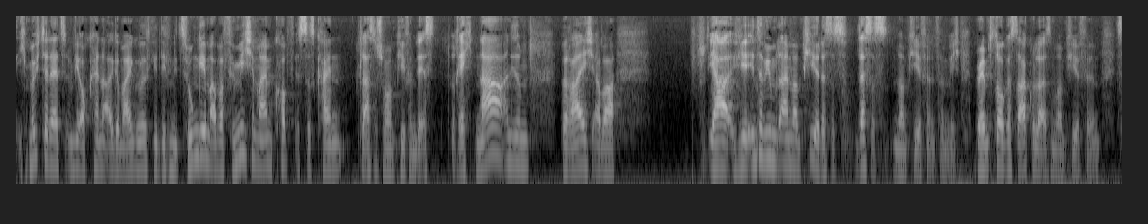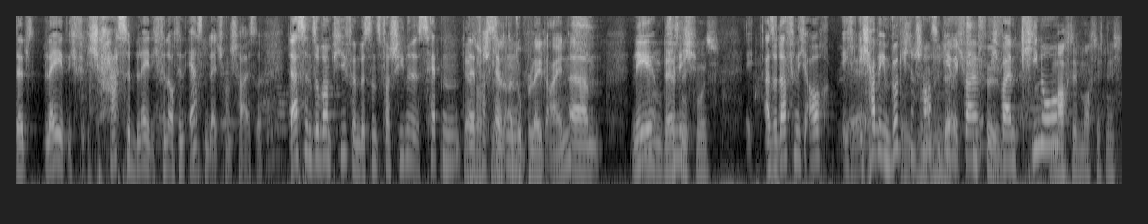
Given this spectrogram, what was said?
ich möchte da jetzt irgendwie auch keine allgemeingültige Definition geben, aber für mich in meinem Kopf ist das kein klassischer Vampirfilm. Der ist recht nah an diesem Bereich, aber ja, hier Interview mit einem Vampir, das ist, das ist ein Vampirfilm für mich. Bram Stokers Dracula ist ein Vampirfilm. Selbst Blade, ich, ich hasse Blade. Ich finde auch den ersten Blade schon scheiße. Das sind so Vampirfilme, das sind verschiedene Setten, Der ist auch Facetten. Also Blade 1. Ähm, nee, der ist nicht ich. gut. Also da finde ich auch, ich, ich habe ihm wirklich eine Chance gegeben. Ich war, ich war im Kino. Mochte, mochte ich nicht.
